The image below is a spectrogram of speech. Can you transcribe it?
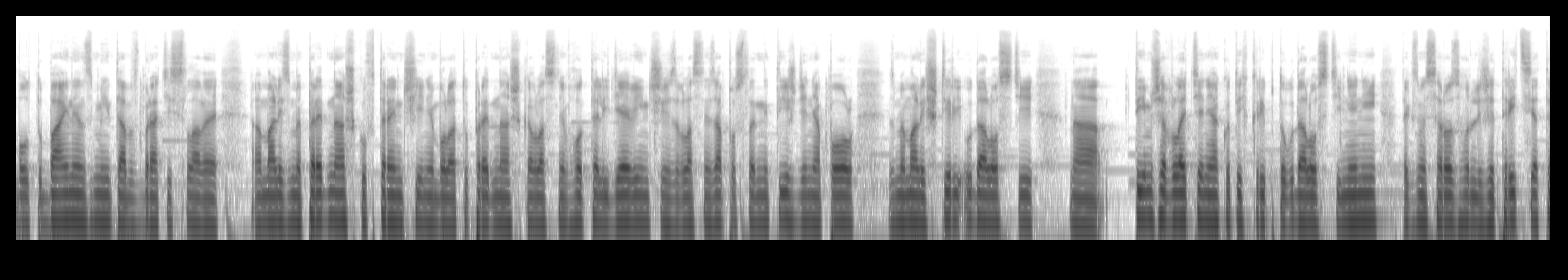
bol tu Binance Meetup v Bratislave, mali sme prednášku v Trenčíne, bola tu prednáška vlastne v hoteli Devín, čiže vlastne za posledný týždeň a pol sme mali 4 udalosti na tým, že v lete nejako tých krypto udalostí není, tak sme sa rozhodli, že 37.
